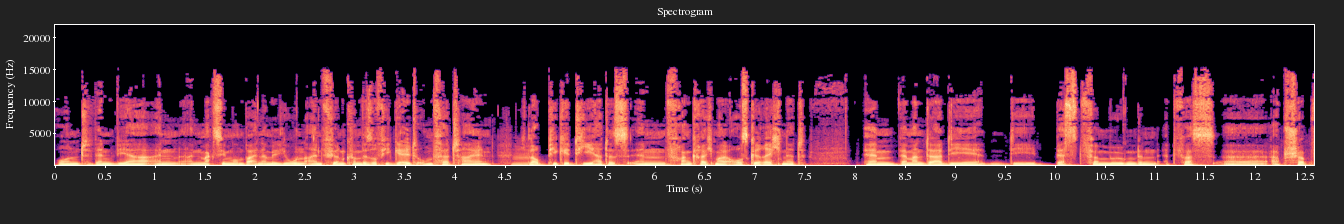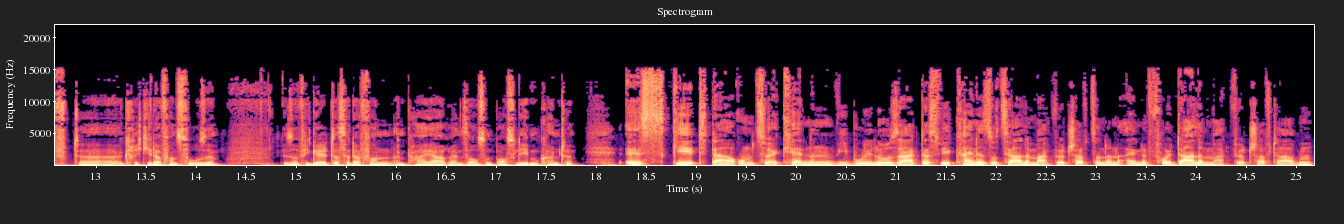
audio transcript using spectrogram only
und wenn wir ein, ein Maximum bei einer Million einführen, können wir so viel Geld umverteilen. Hm. Ich glaube, Piketty hat es in Frankreich mal ausgerechnet. Ähm, wenn man da die, die Bestvermögenden etwas äh, abschöpft, äh, kriegt jeder Franzose so viel Geld, dass er davon ein paar Jahre in Saus und Baus leben könnte. Es geht darum zu erkennen, wie Builo sagt, dass wir keine soziale Marktwirtschaft, sondern eine feudale Marktwirtschaft haben.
